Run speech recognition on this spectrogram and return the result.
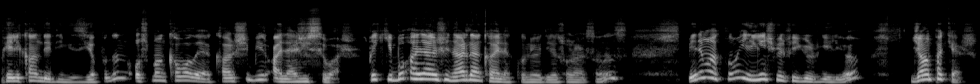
Pelikan dediğimiz yapının Osman Kavala'ya karşı bir alerjisi var. Peki bu alerji nereden kaynaklanıyor diye sorarsanız benim aklıma ilginç bir figür geliyor. Can Paker.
